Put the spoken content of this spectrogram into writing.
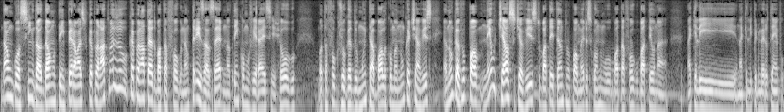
dar um gostinho, dar, dar um tempero a mais pro campeonato, mas o campeonato é do Botafogo, não 3 a 0 não tem como virar esse jogo. Botafogo jogando muita bola como eu nunca tinha visto. Eu nunca vi o nem o Chelsea tinha visto bater tanto no Palmeiras como o Botafogo bateu na, naquele, naquele primeiro tempo.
